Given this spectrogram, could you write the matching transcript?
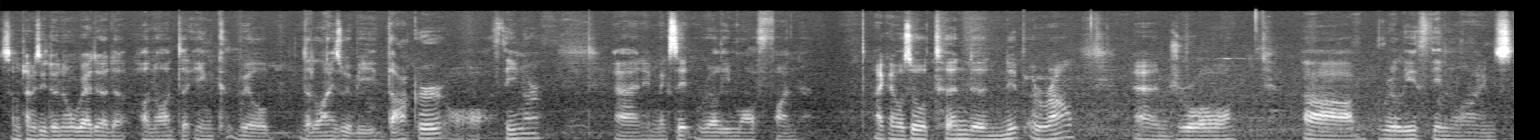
sometimes you don't know whether the, or not the ink will the lines will be darker or thinner and it makes it really more fun I can also turn the nib around and draw uh, really thin lines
